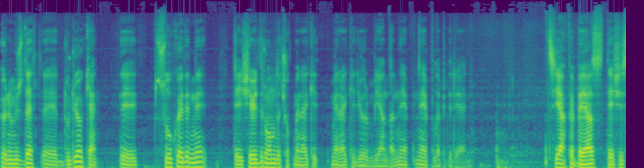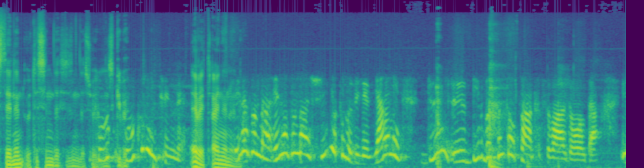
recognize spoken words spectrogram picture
önümüzde e, duruyorken e, Suluköy'de ne değişebilir onu da çok merak et- merak ediyorum bir yandan. Ne ne yapılabilir yani? Siyah ve beyaz teşhislerinin ötesinde sizin de söylediğiniz gibi. soluk için mi? Evet, aynen öyle. En azından en azından şu yapılabilir. Yani dün e, bir basın toplantısı vardı orada. E,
